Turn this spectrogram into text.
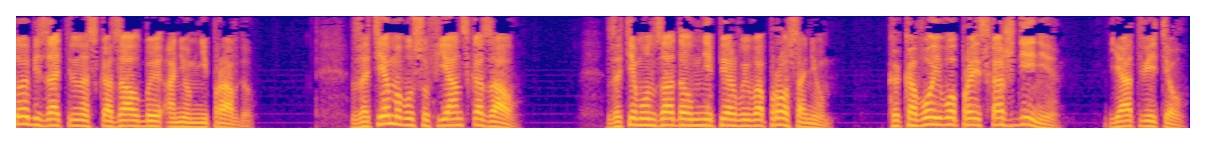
то обязательно сказал бы о нем неправду. Затем Абу Суфьян сказал, затем он задал мне первый вопрос о нем. Каково его происхождение? Я ответил,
